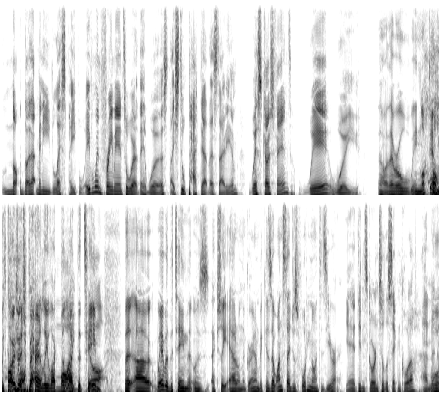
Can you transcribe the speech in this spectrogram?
not that many less people? Even when Fremantle were at their worst, they still packed out that stadium. West Coast fans, where were you? oh, they were all in lockdown with COVID apparently, like the My like the team. God. But uh, where were the team that was actually out on the ground? Because at one stage it was forty nine to zero. Yeah, didn't score until the second quarter, and Oh. uh,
